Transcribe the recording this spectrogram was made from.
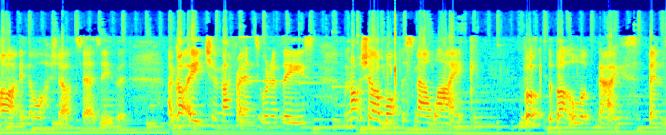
or in the wash downstairs even. I got each of my friends one of these. I'm not sure what they smell like, but the bottle looked nice and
